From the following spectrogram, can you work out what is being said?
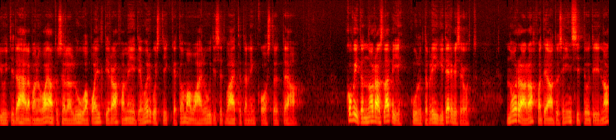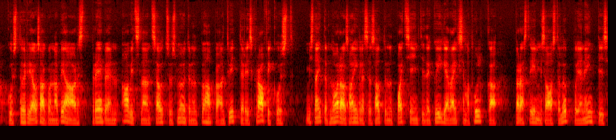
Juhiti tähelepanu vajadusele luua Balti rahvameedia võrgustik, et omavahel uudiseid vahetada ning koostööd teha. Covid on Norras läbi, kuulutab riigi tervisejuht Norra Rahvateaduse Instituudi nakkustõrjeosakonna peaarst Preben Avitsland säutsus möödunud pühapäeval Twitteris graafikust, mis näitab Norras haiglasse sattunud patsientide kõige väiksemat hulka pärast eelmise aasta lõppu ja nentis,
